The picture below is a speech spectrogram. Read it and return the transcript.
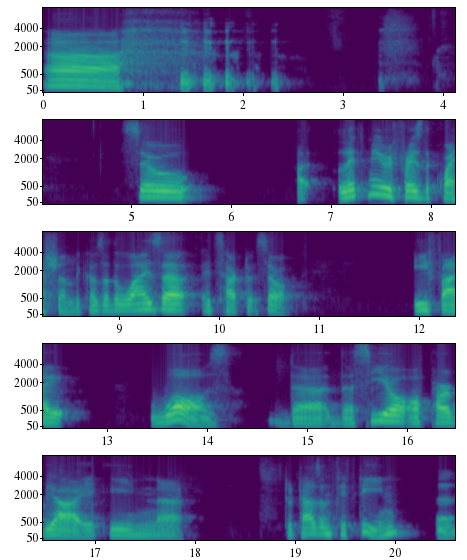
Uh, so uh, let me rephrase the question because otherwise uh, it's hard to. So, if I was the the CEO of Power BI in uh, 2015, mm.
